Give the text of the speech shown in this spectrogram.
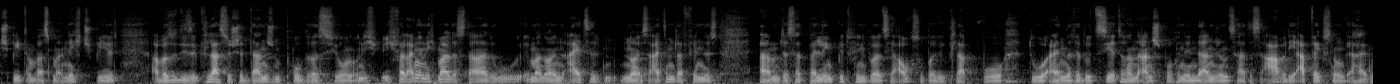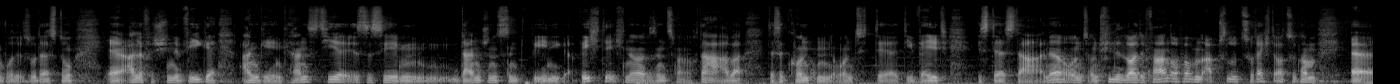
spielt und was man nicht spielt. Aber so diese klassische Dungeon-Progression und ich, ich verlange nicht mal, dass da du immer neuen Item, neues Item da findest. Ähm, das hat bei Link Between Worlds ja auch super geklappt, wo du einen reduzierteren Anspruch in den Dungeons hattest, aber die Abwechslung gehalten wurde, sodass du äh, alle verschiedene Wege angehen kannst. Hier ist es eben, Dungeons sind weniger wichtig, ne, sind zwar noch da, aber das Erkunden und der, die Welt ist der Star. Ne? Und, und viele Leute fahren darauf auf und absolut zu Recht dort zu kommen, äh,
